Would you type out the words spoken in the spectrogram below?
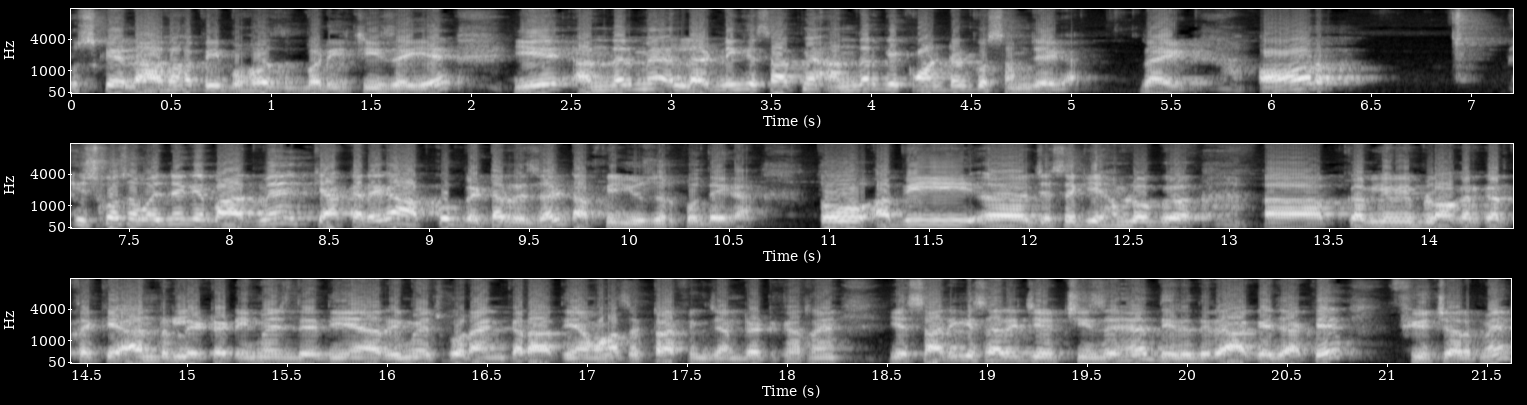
उसके अलावा भी बहुत बड़ी चीज़ है ये। ये अंदर में लर्निंग के साथ में अंदर के कॉन्टेंट को समझेगा। Right right. और इसको समझने के बाद में क्या करेगा? आपको बेटर रिज़ल्ट आपके यूज़र को देगा। तो अभी जैसे कि हम लोग कभी कभी ब्लॉगर करते हैं कि अनरिलेटेड इमेज दे दिए इमेज को रैंक करा दिया, वहाँ से ट्रैफ़िक जनरेट कर रहे हैं। ये सारी की सारी चीज़ें हैं धीरे धीरे आगे जाके फ्यूचर में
